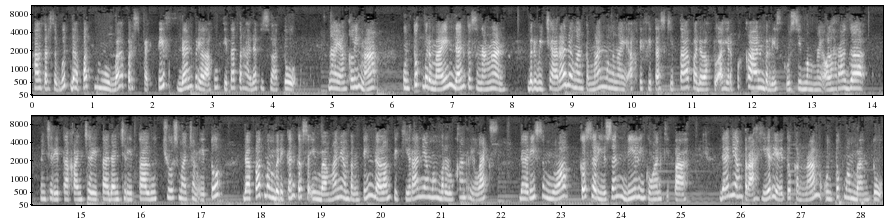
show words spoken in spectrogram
hal tersebut dapat mengubah perspektif dan perilaku kita terhadap sesuatu. Nah, yang kelima, untuk bermain dan kesenangan berbicara dengan teman mengenai aktivitas kita pada waktu akhir pekan, berdiskusi mengenai olahraga, menceritakan cerita dan cerita lucu semacam itu dapat memberikan keseimbangan yang penting dalam pikiran yang memerlukan rileks dari semua keseriusan di lingkungan kita. Dan yang terakhir yaitu keenam untuk membantu.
